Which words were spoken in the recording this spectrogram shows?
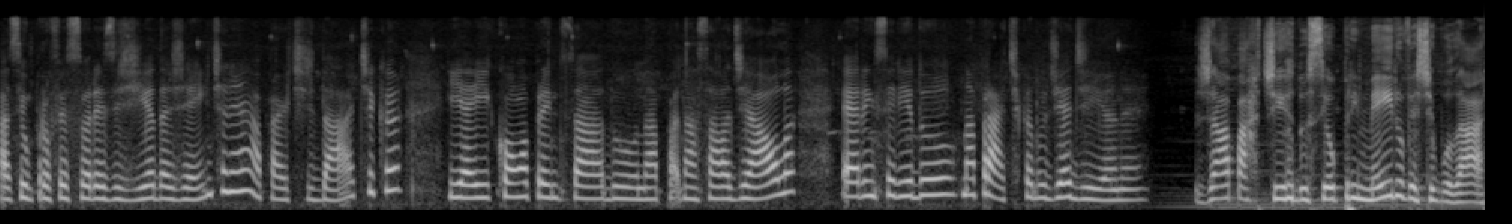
assim o professor exigia da gente, né, a parte didática, e aí com o aprendizado na, na sala de aula era inserido na prática, no dia a dia, né. Já a partir do seu primeiro vestibular,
